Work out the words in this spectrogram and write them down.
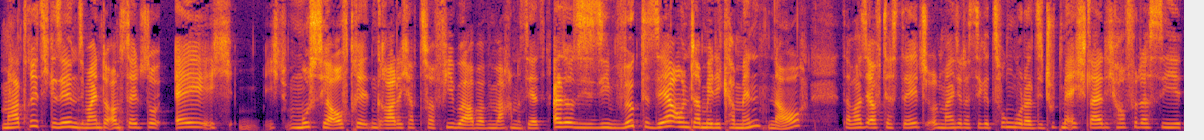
man hat richtig gesehen, sie meinte on stage so, ey, ich, ich muss hier auftreten gerade, ich habe zwar Fieber, aber wir machen das jetzt. Also sie, sie wirkte sehr unter Medikamenten auch. Da war sie auf der Stage und meinte, dass sie gezwungen wurde. Also sie tut mir echt leid, ich hoffe, dass sie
